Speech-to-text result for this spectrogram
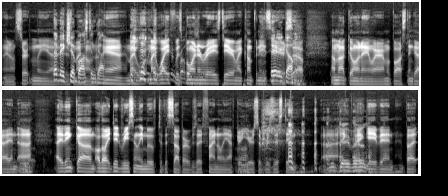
you know certainly uh, that makes you a Boston guy. Yeah, my my wife was born and raised here. My company's there here, so I'm not going anywhere. I'm a Boston guy, and. Uh, yeah I think, um, although I did recently move to the suburbs, I finally, after uh, years of resisting, uh, gave I, in. I, gave in. But,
